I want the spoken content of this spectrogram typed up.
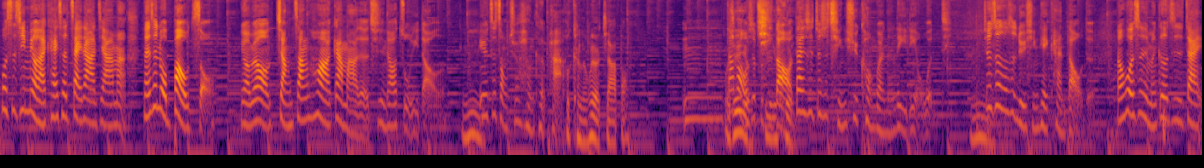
或司机没有来开车载大家嘛，男生如果暴走，有没有？讲脏话干嘛的，其实你都要注意到了，嗯，因为这种就很可怕，我可能会有家暴，嗯，家暴我是不知道，但是就是情绪控管能力一定有问题，嗯就这都是旅行可以看到的，然后或者是你们各自在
